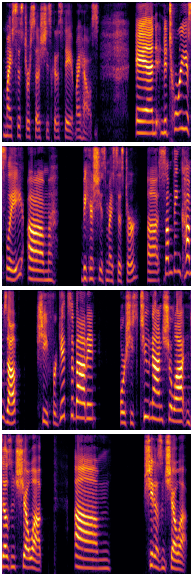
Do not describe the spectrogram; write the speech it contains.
my sister says she's going to stay at my house. And notoriously, um, because she's my sister, uh, something comes up, she forgets about it, or she's too nonchalant and doesn't show up. Um, she doesn't show up.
